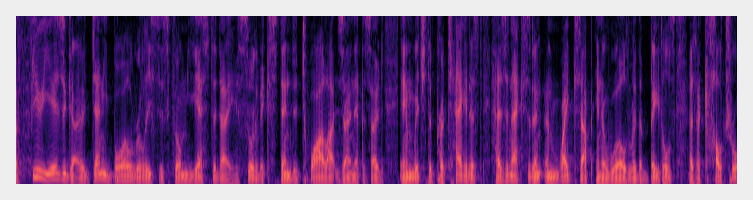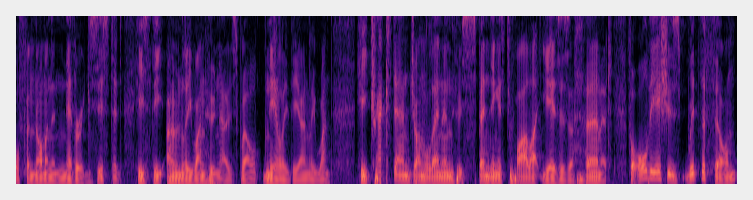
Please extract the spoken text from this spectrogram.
A few years ago, Danny Boyle released his film Yesterday, a sort of extended Twilight Zone episode in which the protagonist has an accident and wakes up in a world where the Beatles as a cultural phenomenon never existed. He's the only one who knows, well, nearly the only one. He tracks down John Lennon, who's spending his twilight years as a hermit. For all the issues with the film,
